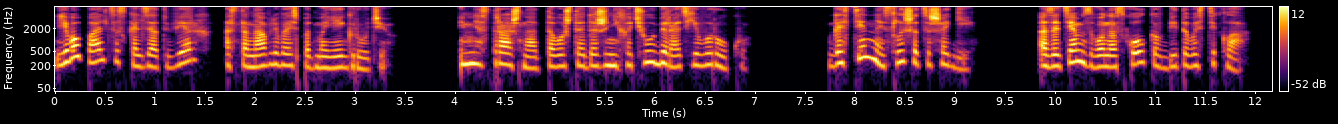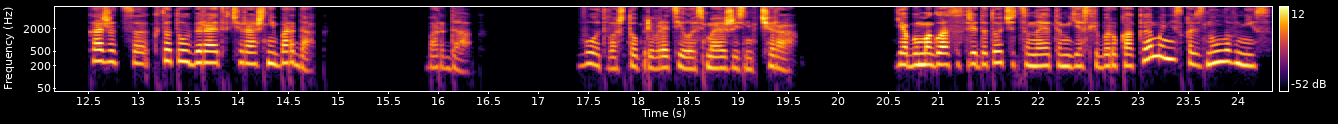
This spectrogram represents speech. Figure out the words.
его пальцы скользят вверх, останавливаясь под моей грудью. И мне страшно от того, что я даже не хочу убирать его руку. В гостиной слышатся шаги, а затем звон осколков битого стекла. Кажется, кто-то убирает вчерашний бардак. Бардак. Вот во что превратилась моя жизнь вчера. Я бы могла сосредоточиться на этом, если бы рука Кэма не скользнула вниз,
